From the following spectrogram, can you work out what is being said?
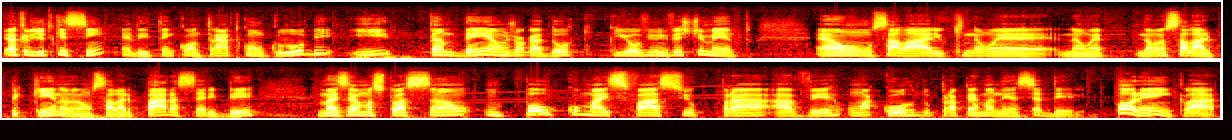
Eu acredito que sim. Ele tem contrato com o clube e também é um jogador que, que houve um investimento. É um salário que não é, não é, não é um salário pequeno, não é um salário para a Série B, mas é uma situação um pouco mais fácil para haver um acordo para a permanência dele. Porém, claro,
